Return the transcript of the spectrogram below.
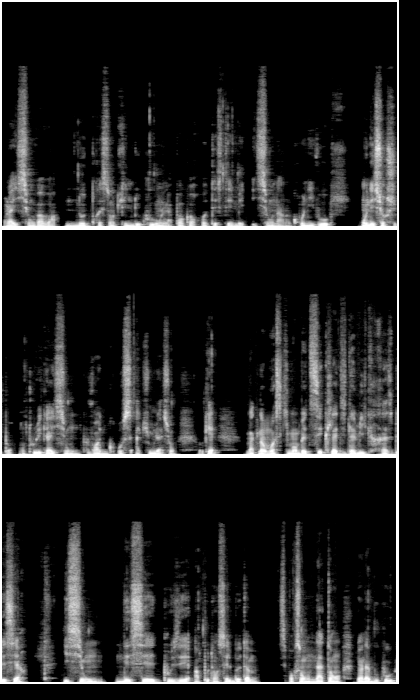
voilà, ici on va avoir une autre précédente ligne de coup, on l'a pas encore retesté, mais ici on a un gros niveau, on est sur support. Dans tous les cas, ici on peut voir une grosse accumulation. Ok. Maintenant, moi ce qui m'embête, c'est que la dynamique reste baissière. Ici on essaie de poser un potentiel bottom. C'est pour ça on attend. Il y en a beaucoup.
